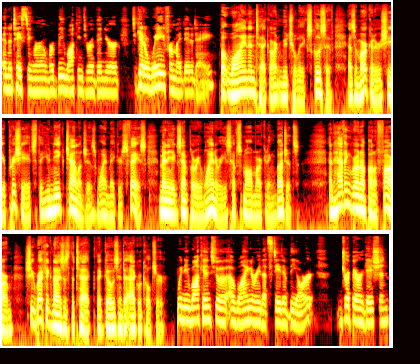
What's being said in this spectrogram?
in a tasting room or be walking through a vineyard to get away from my day to day. But wine and tech aren't mutually exclusive. As a marketer, she appreciates the unique challenges winemakers face. Many exemplary wineries have small marketing budgets and having grown up on a farm, she recognizes the tech that goes into agriculture. When you walk into a, a winery that's state of the art, drip irrigation,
